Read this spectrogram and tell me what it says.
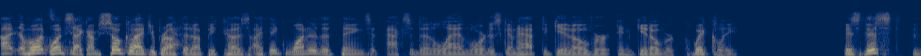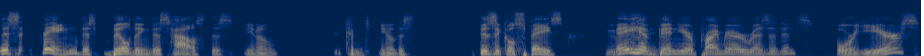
I, one, one sec. I'm so glad you brought yeah. that up because I think one of the things an accidental landlord is going to have to get over and get over quickly is this this thing, this building, this house, this you know, con, you know, this physical space may have been your primary residence for years.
